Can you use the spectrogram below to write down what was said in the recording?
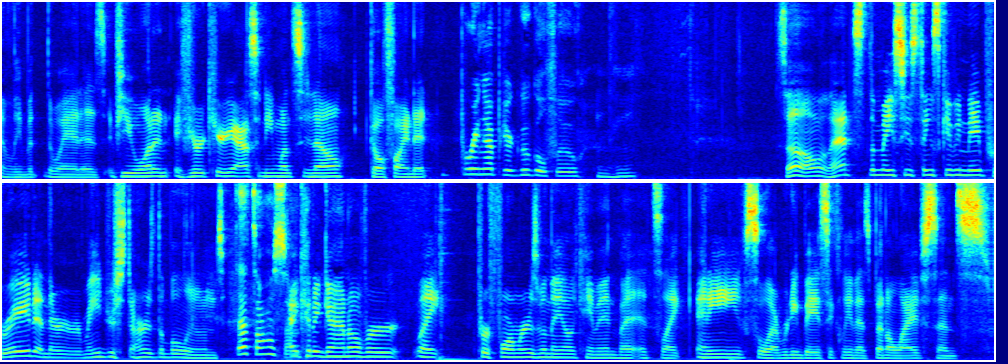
And leave it the way it is. If you want, to, if your curiosity wants to know, go find it. Bring up your Google foo. Mm-hmm. So that's the Macy's Thanksgiving Day Parade, and their major stars, the balloons. That's awesome. I could have gone over like performers when they all came in, but it's like any celebrity basically that's been alive since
